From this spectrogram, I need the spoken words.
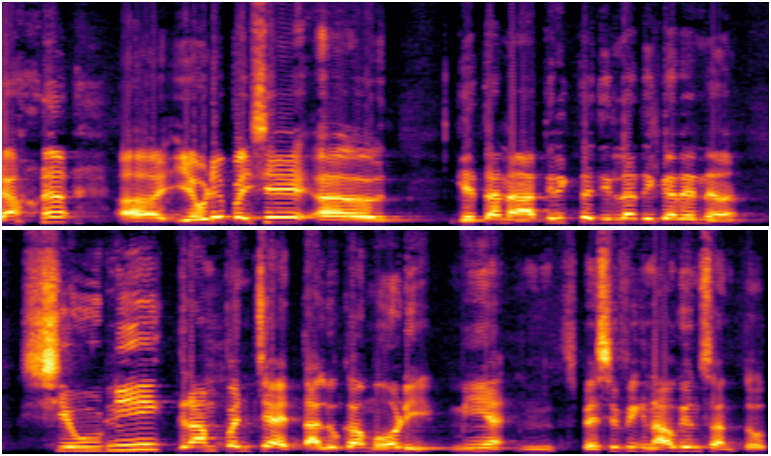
त्यामुळं एवढे पैसे घेताना अतिरिक्त जिल्हाधिकाऱ्यानं शिवणी ग्रामपंचायत तालुका मोहडी मी स्पेसिफिक नाव घेऊन सांगतो.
